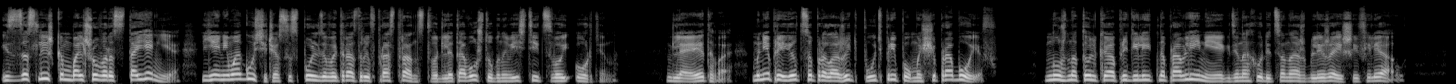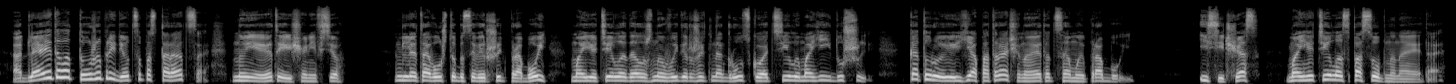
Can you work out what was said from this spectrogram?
Из-за слишком большого расстояния я не могу сейчас использовать разрыв пространства для того, чтобы навестить свой Орден. Для этого мне придется проложить путь при помощи пробоев. Нужно только определить направление, где находится наш ближайший филиал. А для этого тоже придется постараться, но и это еще не все. Для того, чтобы совершить пробой, мое тело должно выдержать нагрузку от силы моей души, которую я потрачу на этот самый пробой. И сейчас мое тело способно на это.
